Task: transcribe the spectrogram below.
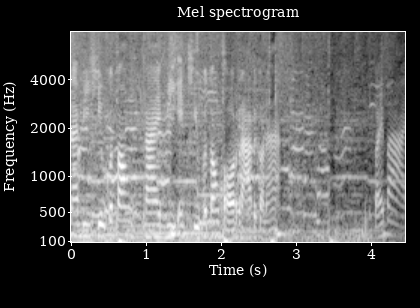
นาย BQ ก็ต้องนาย BNQ ก็ต้องขอลาไปก่อนนะฮะบายบาย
